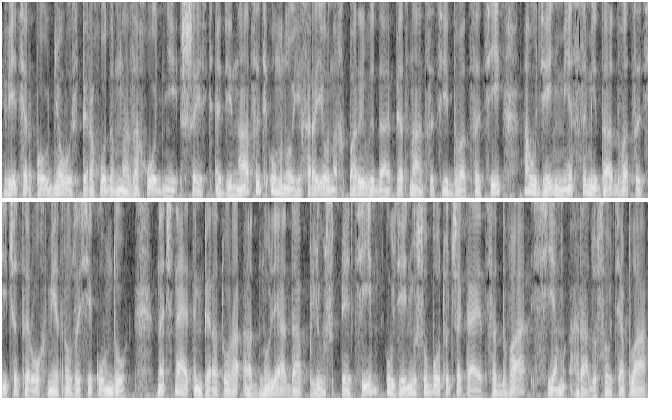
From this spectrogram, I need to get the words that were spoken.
Вецер паўднёвы з пераходам на заходні 6-11 у многіх раёнах парывы да 15 і 20, а ў дзень месцамі да 24 метраў за секунду. Начная тэмпература ад нуля да плюс 5 у дзень у суботу чакаецца 2-7 градусаў цяпла.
